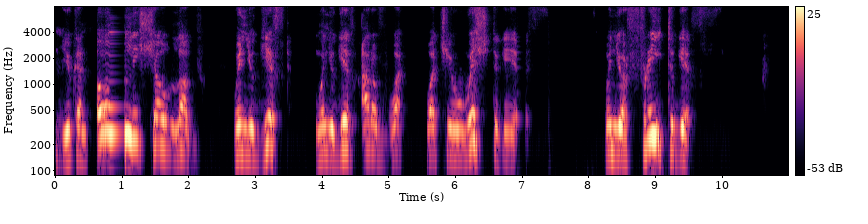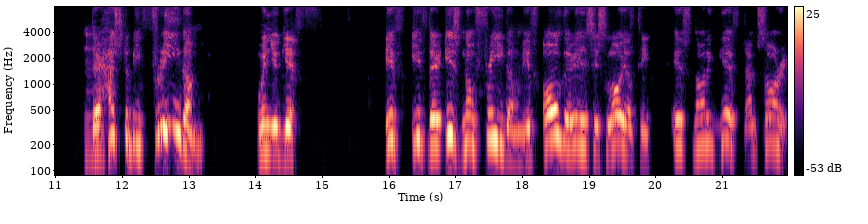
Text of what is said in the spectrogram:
Hmm. You can only show love when you gift, when you give out of what, what you wish to give, when you're free to give. Mm. There has to be freedom when you give. If if there is no freedom, if all there is is loyalty, it's not a gift. I'm sorry.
